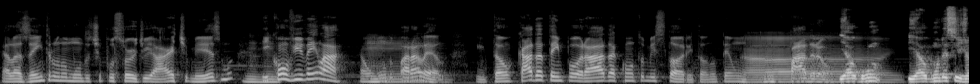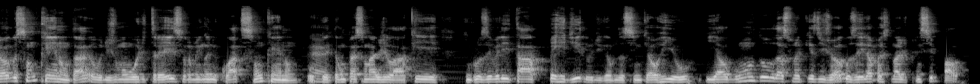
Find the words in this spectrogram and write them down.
elas entram no mundo tipo Sword Art mesmo uhum. e convivem lá. É um uhum. mundo hum. paralelo. Então, cada temporada conta uma história. Então, não tem um, ah, um padrão. E algum, e algum desses jogos são canon, tá? O Digimon World 3, se eu não me engano, 4 são canon. Porque é. tem um personagem lá que, inclusive, ele tá perdido, digamos assim, que é o Ryu. E algum do, das franquias de jogos, ele é o personagem principal.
